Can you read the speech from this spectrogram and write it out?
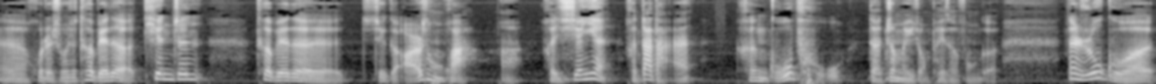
呃，或者说是特别的天真。特别的这个儿童化啊，很鲜艳、很大胆、很古朴的这么一种配色风格。但如果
